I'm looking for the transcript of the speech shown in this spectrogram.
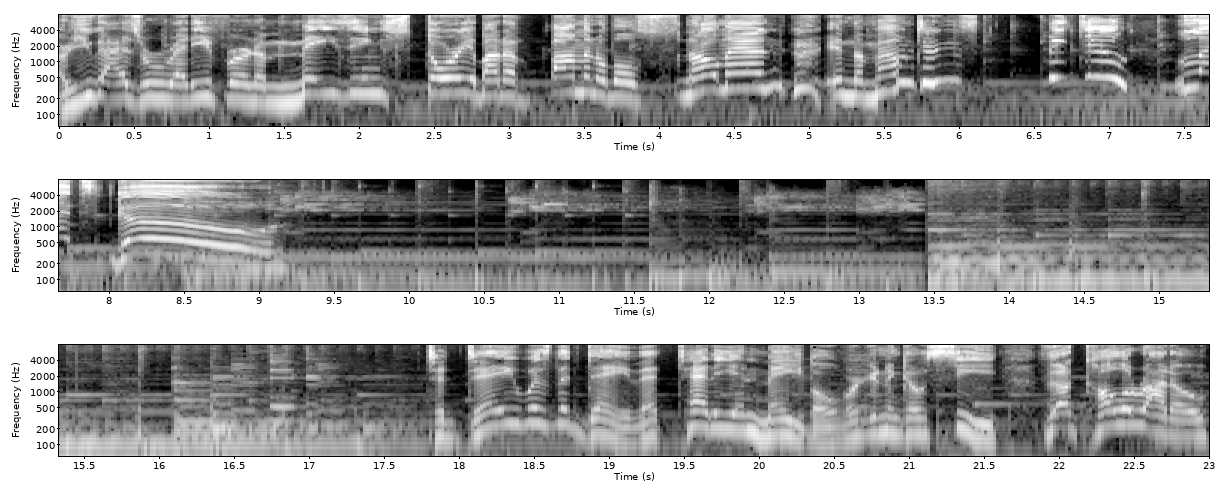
Are you guys ready for an amazing story about abominable snowman in the mountains? Me too! Let's go! Today was the day that Teddy and Mabel were gonna go see the Colorado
